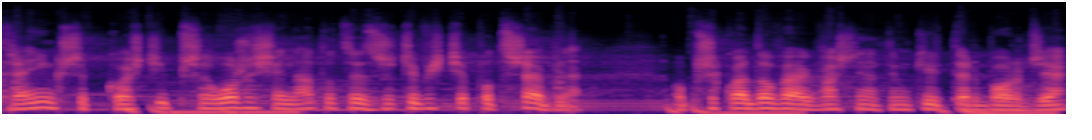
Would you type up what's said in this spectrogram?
trening szybkości przełoży się na to, co jest rzeczywiście potrzebne. O przykładowo, jak właśnie na tym kilterboardzie,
